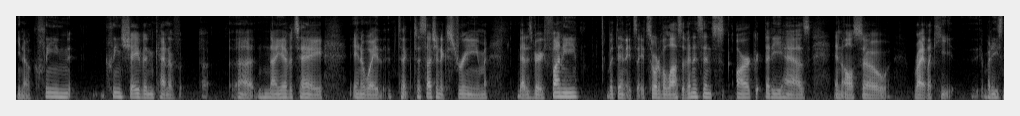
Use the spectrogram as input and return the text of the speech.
you know clean clean shaven kind of uh, uh, naivete in a way to, to such an extreme that is very funny but then it's it's sort of a loss of innocence arc that he has and also right like he but he's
